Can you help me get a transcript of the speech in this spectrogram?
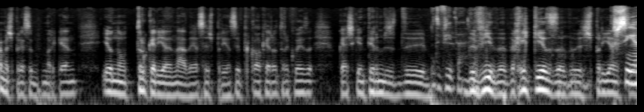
É uma experiência muito marcante. Eu não trocaria nada essa experiência por qualquer outra coisa, porque acho que em termos de, de, vida. de, vida, de riqueza, de experiência,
